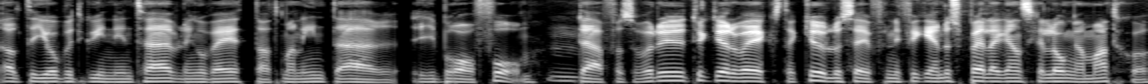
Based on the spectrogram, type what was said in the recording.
alltid jobbigt att gå in i en tävling och veta att man inte är i bra form. Mm. Därför så var det, tyckte jag det var extra kul att se för ni fick ändå spela ganska långa matcher.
